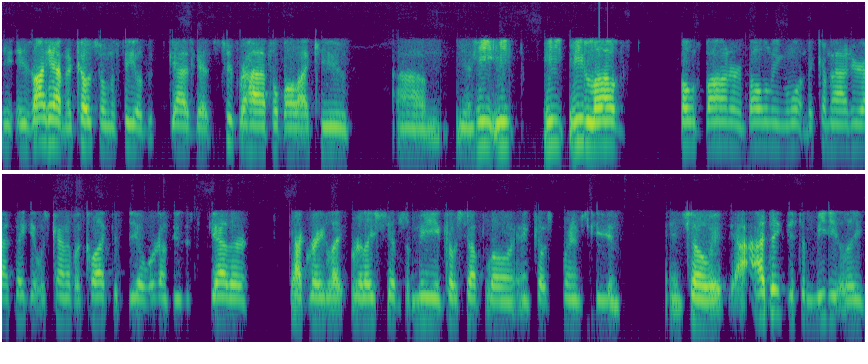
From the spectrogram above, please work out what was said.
And it's like having a coach on the field. The guy's got super high football IQ. Um, you know, he he he he loved both Bonner and Bowling wanting to come out here. I think it was kind of a collective deal. We're going to do this together. Got great relationships with me and Coach Cefalo and Coach Premsky, and and so it, I think just immediately,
